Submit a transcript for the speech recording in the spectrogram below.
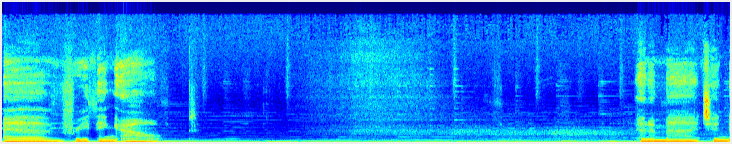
everything out. And imagine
